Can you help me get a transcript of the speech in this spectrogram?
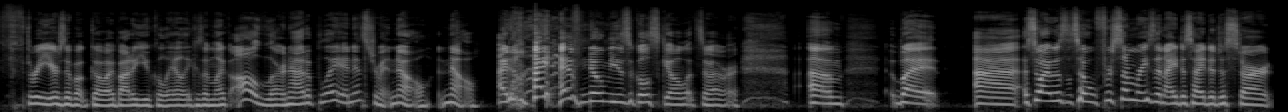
3 years ago I bought a ukulele cuz I'm like I'll learn how to play an instrument. No, no. I don't I have no musical skill whatsoever. Um but uh so I was so for some reason I decided to start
